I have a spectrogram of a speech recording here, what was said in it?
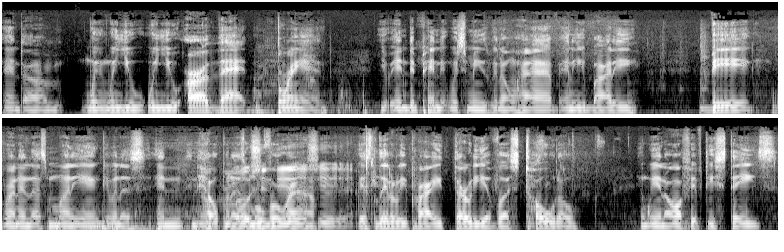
And um, when when you when you are that brand, you're independent, which means we don't have anybody big running us money and giving us and, and helping us move deals, around. yeah. It's literally probably thirty of us total, and we're in all fifty states.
